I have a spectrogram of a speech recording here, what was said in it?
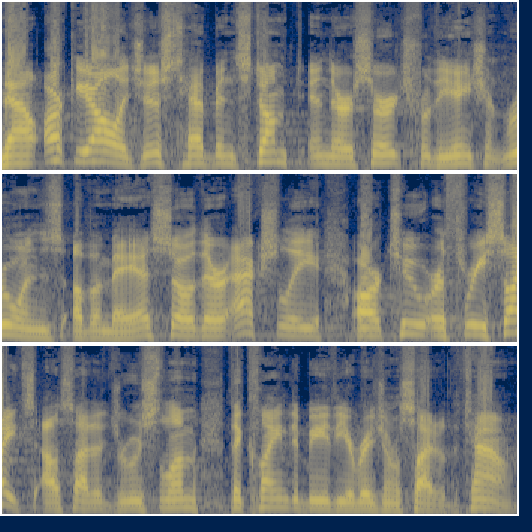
Now, archaeologists have been stumped in their search for the ancient ruins of Emmaus, so there actually are two or three sites outside of Jerusalem that claim to be the original site of the town.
